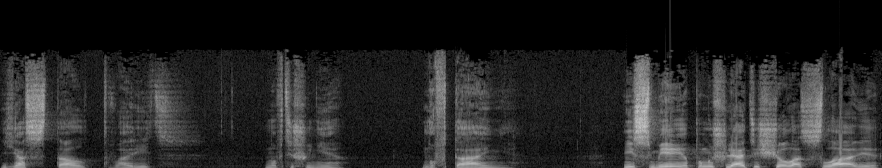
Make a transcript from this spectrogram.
Я стал творить, но в тишине, но в тайне – не смея помышлять еще о славе,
